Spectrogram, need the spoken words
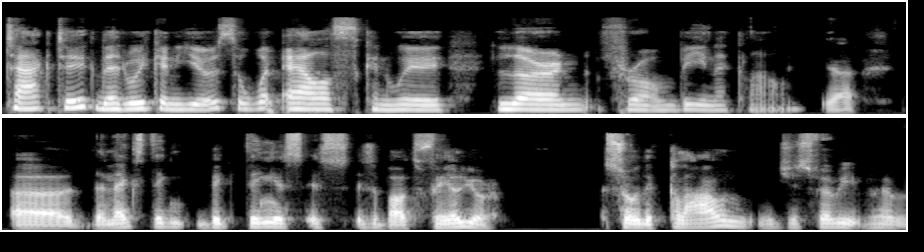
tactic that we can use so what else can we learn from being a clown yeah uh, the next thing big thing is is is about failure so the clown which is very very,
